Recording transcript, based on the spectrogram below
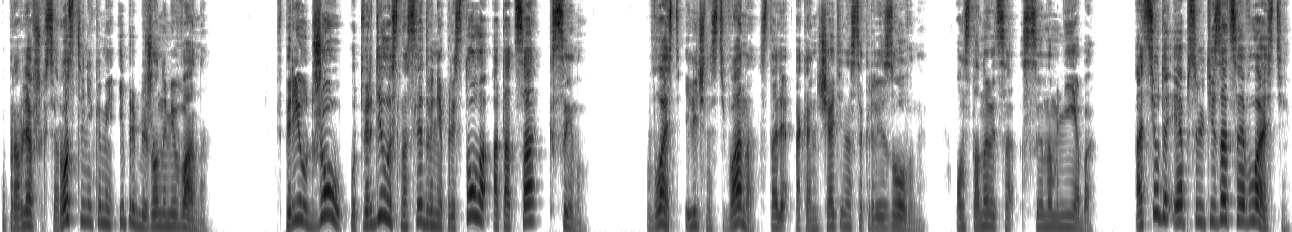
управлявшихся родственниками и приближенными Вана. В период Джоу утвердилось наследование престола от отца к сыну. Власть и личность Вана стали окончательно сакрализованы. Он становится сыном неба. Отсюда и абсолютизация власти,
